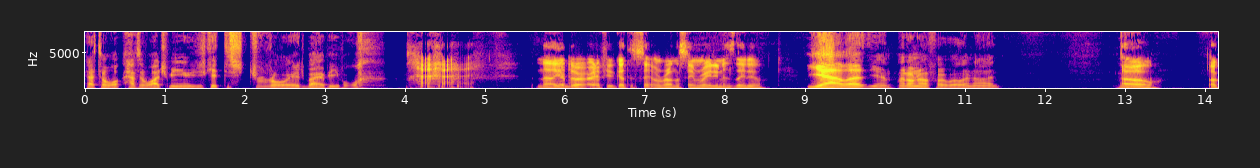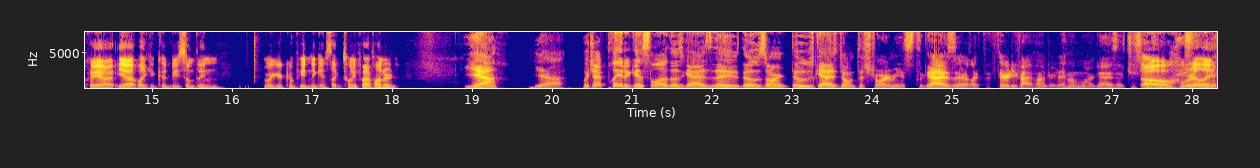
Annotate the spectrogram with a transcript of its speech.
Have to have to watch me just get destroyed by people. no, you'll do alright if you've got the same around the same rating as they do. yeah, well, yeah. I don't know if I will or not. Oh, okay. Uh, yeah, like it could be something where you're competing against like 2,500. Yeah, yeah. Which I played against a lot of those guys. They those aren't those guys don't destroy me. It's the guys that are like the 3500 MMR guys that just Oh, really?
